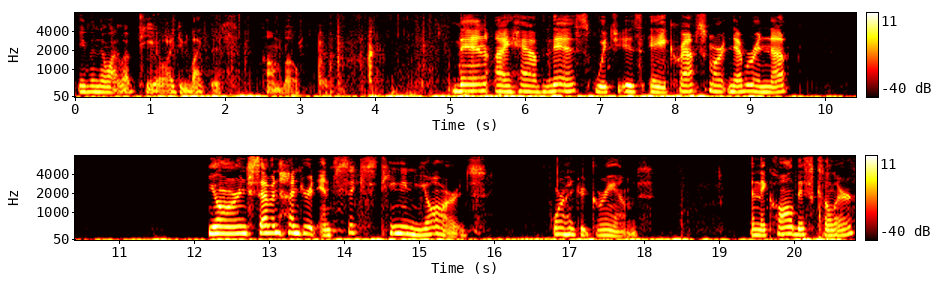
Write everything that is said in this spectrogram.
Even though I love teal, I do like this combo. Then I have this, which is a Craft Smart Never Enough yarn, 716 yards, 400 grams. And they call this color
